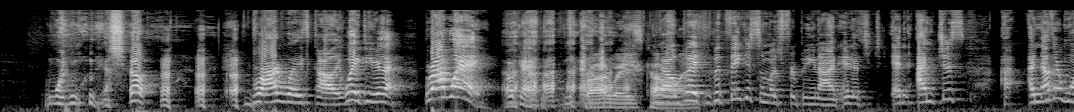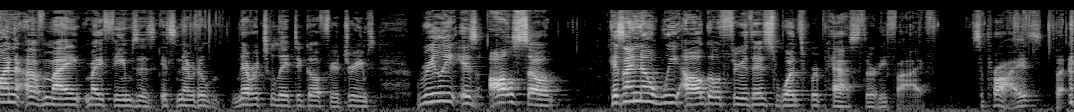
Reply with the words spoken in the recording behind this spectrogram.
one woman show. Broadway's calling. Wait, do you hear that? Broadway. Okay. Broadway's calling. no, but but thank you so much for being on. And it's and I'm just another one of my my themes is it's never to, never too late to go for your dreams. Really is also because I know we all go through this once we're past 35. Surprise, but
